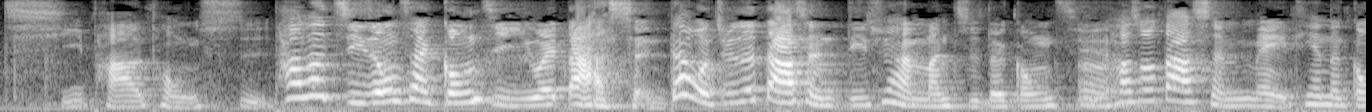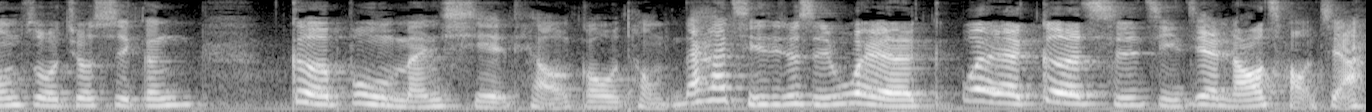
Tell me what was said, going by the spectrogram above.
奇葩同事，他都集中在攻击一位大神，但我觉得大神的确还蛮值得攻击的。嗯、他说大神每天的工作就是跟。各部门协调沟通，但他其实就是为了为了各持己见，然后吵架，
